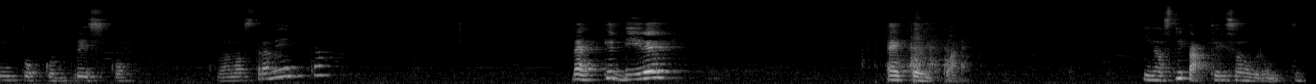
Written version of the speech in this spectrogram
un tocco di fresco con la nostra menta beh che dire Eccoli qua. I nostri paccheri sono pronti.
